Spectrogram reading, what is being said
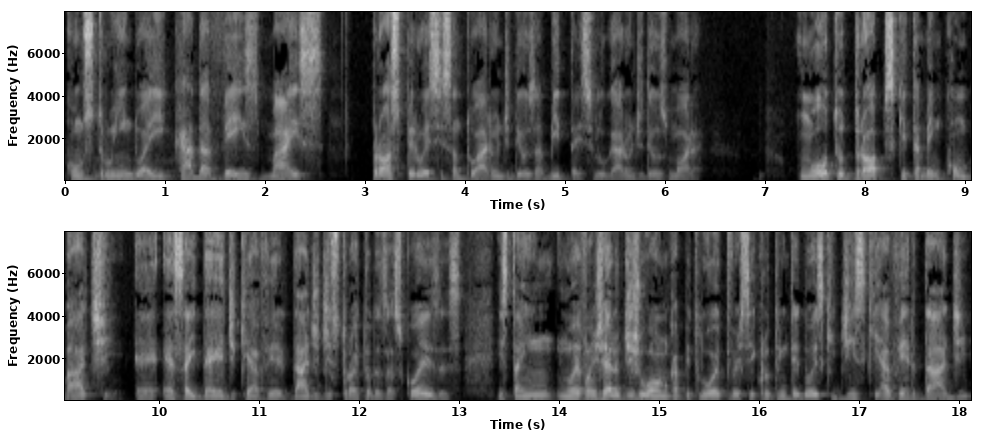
construindo aí cada vez mais próspero esse santuário onde Deus habita, esse lugar onde Deus mora. Um outro drops que também combate é, essa ideia de que a verdade destrói todas as coisas está em, no Evangelho de João, no capítulo 8, versículo 32, que diz que a verdade,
